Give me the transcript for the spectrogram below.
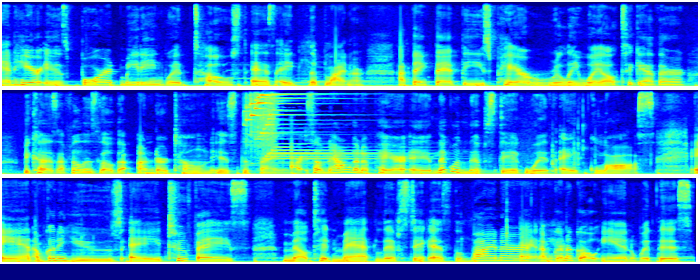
And here is Board Meeting with Toast as a lip liner. I think that these pair really well together because I feel as though the undertone is the same. All right, so now I'm gonna pair a liquid lipstick with a gloss. And I'm gonna use a Too Faced Melted Matte Lipstick as the liner. And I'm gonna go in with this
